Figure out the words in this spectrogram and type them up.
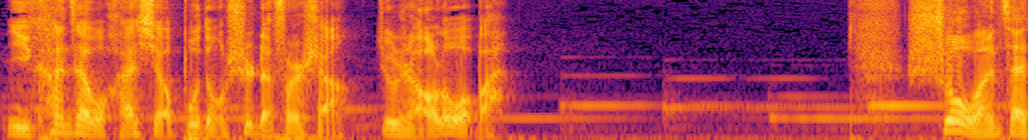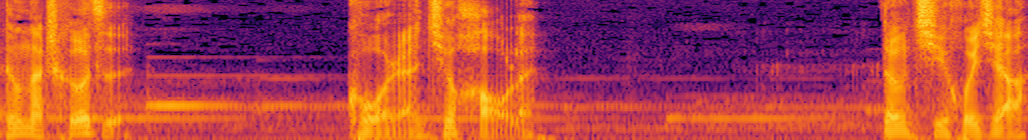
你看在我还小不懂事的份上，就饶了我吧。”说完再蹬那车子，果然就好了。等其回家，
